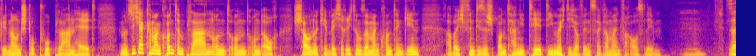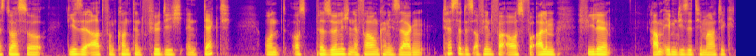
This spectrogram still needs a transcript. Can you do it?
genauen Strukturplan hält. Sicher kann man Content planen und, und, und auch schauen, okay, in welche Richtung soll mein Content gehen. Aber ich finde diese Spontanität, die möchte ich auf Instagram einfach ausleben. Mhm. Das heißt, du hast so diese Art von Content für dich entdeckt. Und aus persönlichen Erfahrungen kann ich sagen, testet es auf jeden Fall aus. Vor allem viele haben eben diese Thematik,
